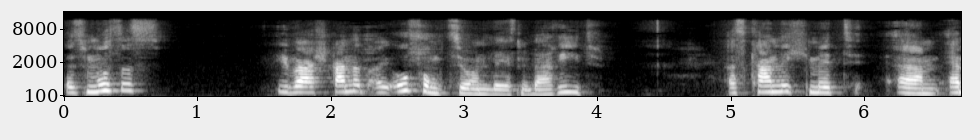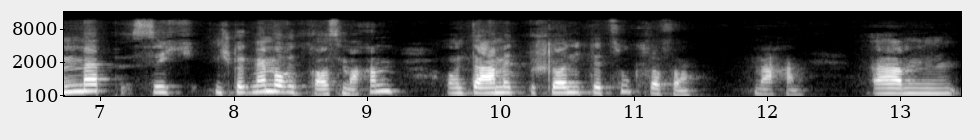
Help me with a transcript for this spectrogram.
es muss es über Standard-IO-Funktionen lesen, über Read. Es kann nicht mit ähm, mmap sich ein Stück Memory draus machen und damit beschleunigte Zugriffe machen. Ähm,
